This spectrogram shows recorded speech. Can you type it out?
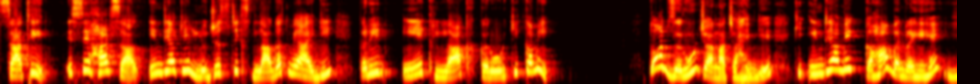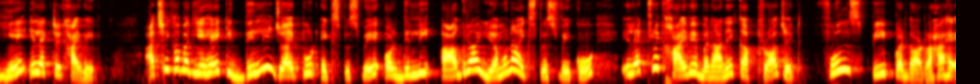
साथ ही इससे हर साल इंडिया की लॉजिस्टिक्स लागत में आएगी करीब एक लाख करोड़ की कमी। तो आप ज़रूर जानना चाहेंगे कि इंडिया में कहाँ बन रहे हैं ये इलेक्ट्रिक हाईवे। अच्छी खबर यह है कि दिल्ली जयपुर एक्सप्रेसवे और दिल्ली आगरा यमुना एक्सप्रेसवे को इलेक्ट्रिक हाईवे बनाने का प्रोजेक्ट फुल स्पीड पर दौड़ रहा है।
